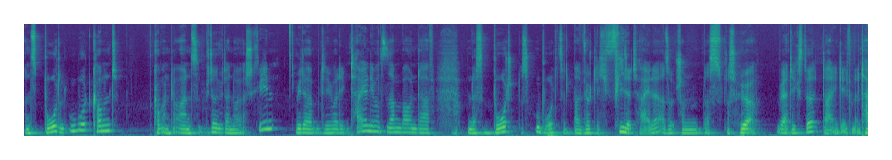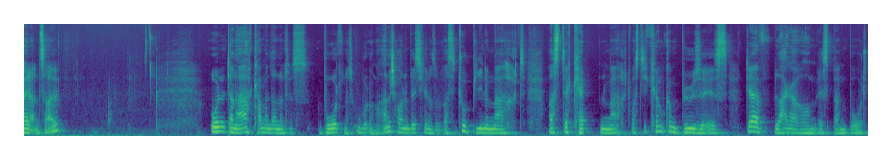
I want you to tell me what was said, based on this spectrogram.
ans Boot und U-Boot kommt, kommt man ans, wieder, wieder ein neuer Screen wieder mit den jeweiligen Teilen, die man zusammenbauen darf. Und das Boot, das U-Boot sind mal wirklich viele Teile, also schon das, das höherwertigste, dahingehend von der Teilanzahl. Und danach kann man dann das Boot und das U-Boot nochmal anschauen ein bisschen, also was die Turbine macht, was der Captain macht, was die Kombüse ist, der Lagerraum ist beim Boot,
